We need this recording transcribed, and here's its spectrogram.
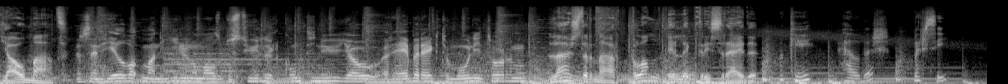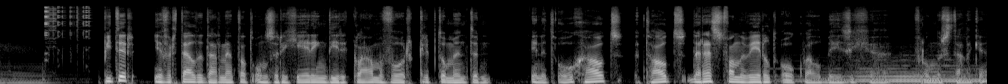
jouw maat. Er zijn heel wat manieren om als bestuurder continu jouw rijbereik te monitoren. Luister naar Plan Elektrisch Rijden. Oké, helder. Merci. Pieter, je vertelde daarnet dat onze regering die reclame voor cryptomunten in het oog houdt. Het houdt de rest van de wereld ook wel bezig, eh, veronderstel ik. Hè?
